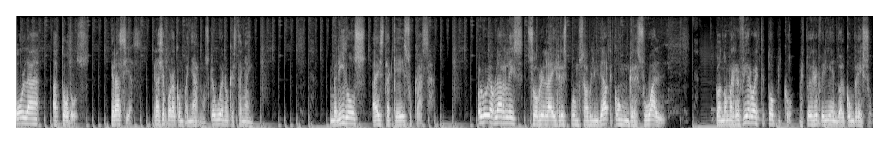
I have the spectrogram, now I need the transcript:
Hola a todos. Gracias. Gracias por acompañarnos. Qué bueno que están ahí. Bienvenidos a esta que es su casa. Hoy voy a hablarles sobre la irresponsabilidad congresual. Cuando me refiero a este tópico, me estoy refiriendo al Congreso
